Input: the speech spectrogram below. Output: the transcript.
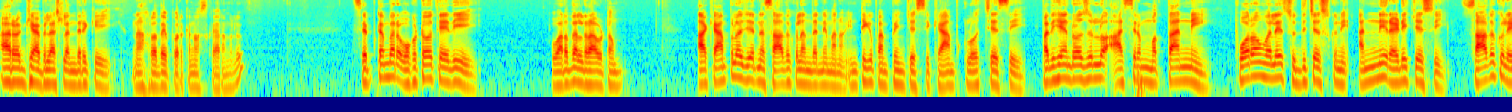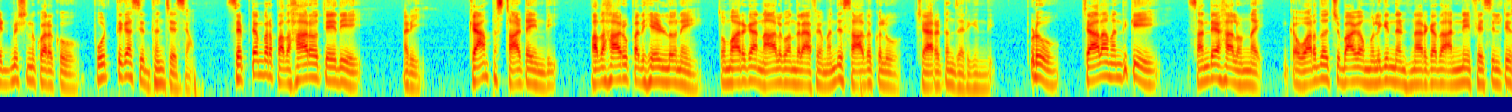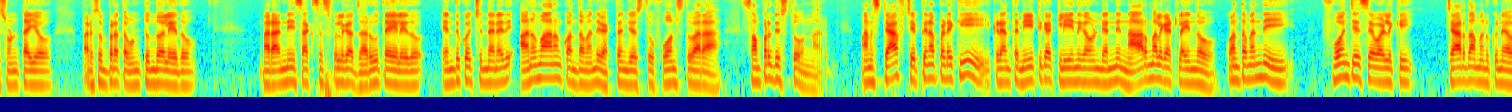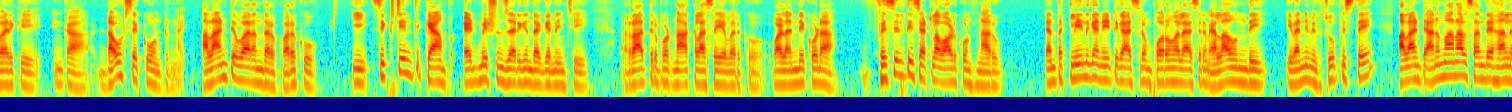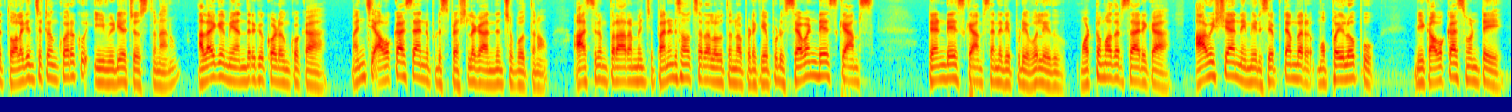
ఆరోగ్యాభిలాషులందరికీ నా హృదయపూర్వక నమస్కారములు. సెప్టెంబర్ ఒకటో తేదీ వరదలు రావటం ఆ క్యాంపులో చేరిన సాధకులందరినీ మనం ఇంటికి పంపించేసి క్యాంప్ క్లోజ్ చేసి పదిహేను రోజుల్లో ఆశ్రమం మొత్తాన్ని పూర్వం వలె శుద్ధి చేసుకుని అన్నీ రెడీ చేసి సాధకుల అడ్మిషన్ కొరకు పూర్తిగా సిద్ధం చేశాం. సెప్టెంబర్ పదహారవ తేదీ మరి క్యాంప్ స్టార్ట్ అయింది. పదహారు పదిహేడులోనే సుమారుగా నాలుగు వందల యాభై మంది సాధకులు చేరటం జరిగింది. ఇప్పుడు చాలామందికి సందేహాలు ఉన్నాయి ఇంకా వరద వచ్చి బాగా ములిగిందంటున్నారు కదా అన్ని ఫెసిలిటీస్ ఉంటాయో పరిశుభ్రత ఉంటుందో లేదో మరి అన్నీ సక్సెస్ఫుల్గా జరుగుతాయో లేదో ఎందుకు వచ్చిందనేది అనుమానం కొంతమంది వ్యక్తం చేస్తూ ఫోన్స్ ద్వారా సంప్రదిస్తూ ఉన్నారు. మన స్టాఫ్ చెప్పినప్పటికీ ఇక్కడ ఎంత నీట్గా క్లీన్గా ఉండి అన్ని నార్మల్గా ఎట్లయిందో కొంతమంది ఫోన్ చేసే వాళ్ళకి చేరదామనుకునే వారికి ఇంకా డౌట్స్ ఎక్కువ ఉంటున్నాయి. అలాంటి వారందరి కొరకు ఈ సిక్స్టీన్త్ క్యాంప్ అడ్మిషన్ జరిగిన దగ్గర నుంచి రాత్రిపూట నా క్లాస్ అయ్యే వరకు వాళ్ళన్నీ కూడా ఫెసిలిటీస్ ఎట్లా వాడుకుంటున్నారు? ఎంత క్లీన్గా నీట్గా ఆశ్రమం పూర్వం వాళ్ళ ఆశ్రమం ఎలా ఉంది? ఇవన్నీ మీకు చూపిస్తే అలాంటి అనుమానాల సందేహాలను తొలగించడం కొరకు ఈ వీడియో చేస్తున్నాను. అలాగే మీ అందరికీ కూడా ఇంకొక మంచి అవకాశాన్ని ఇప్పుడు స్పెషల్గా అందించబోతున్నాం. ఆశ్రమం ప్రారంభించి పన్నెండు సంవత్సరాలు అవుతున్నప్పటికీ ఎప్పుడు seven days camps ten days camps అనేది ఎప్పుడు ఇవ్వలేదు. మొట్టమొదటిసారిగా ఆ విషయాన్ని మీరు సెప్టెంబర్ ముప్పై లోపు మీకు అవకాశం ఉంటే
